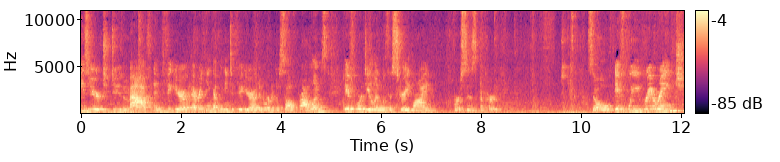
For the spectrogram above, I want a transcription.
easier to do the math and figure out everything that we need to figure out in order to solve problems if we're dealing with a straight line versus a curve. So if we rearrange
